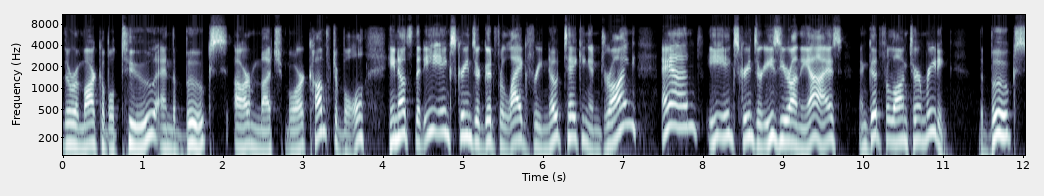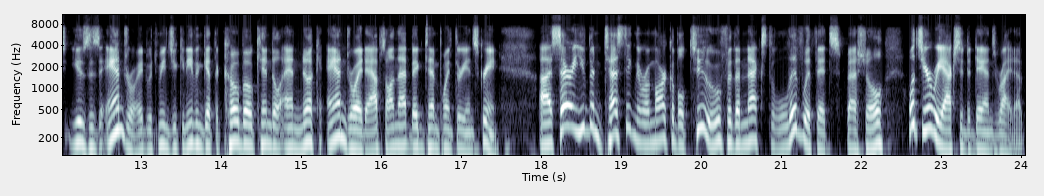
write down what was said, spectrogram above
the Remarkable 2 and the Boox are much more comfortable. He notes that e ink screens are good for lag free note taking and drawing, and e ink screens are easier on the eyes and good for long term reading. The Boox uses Android, which means you can even get the Kobo, Kindle, and Nook Android apps on that big 10.3 inch screen. Uh, Sarah, you've been testing the Remarkable 2 for the next Live With It special. What's your reaction to Dan's write up?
